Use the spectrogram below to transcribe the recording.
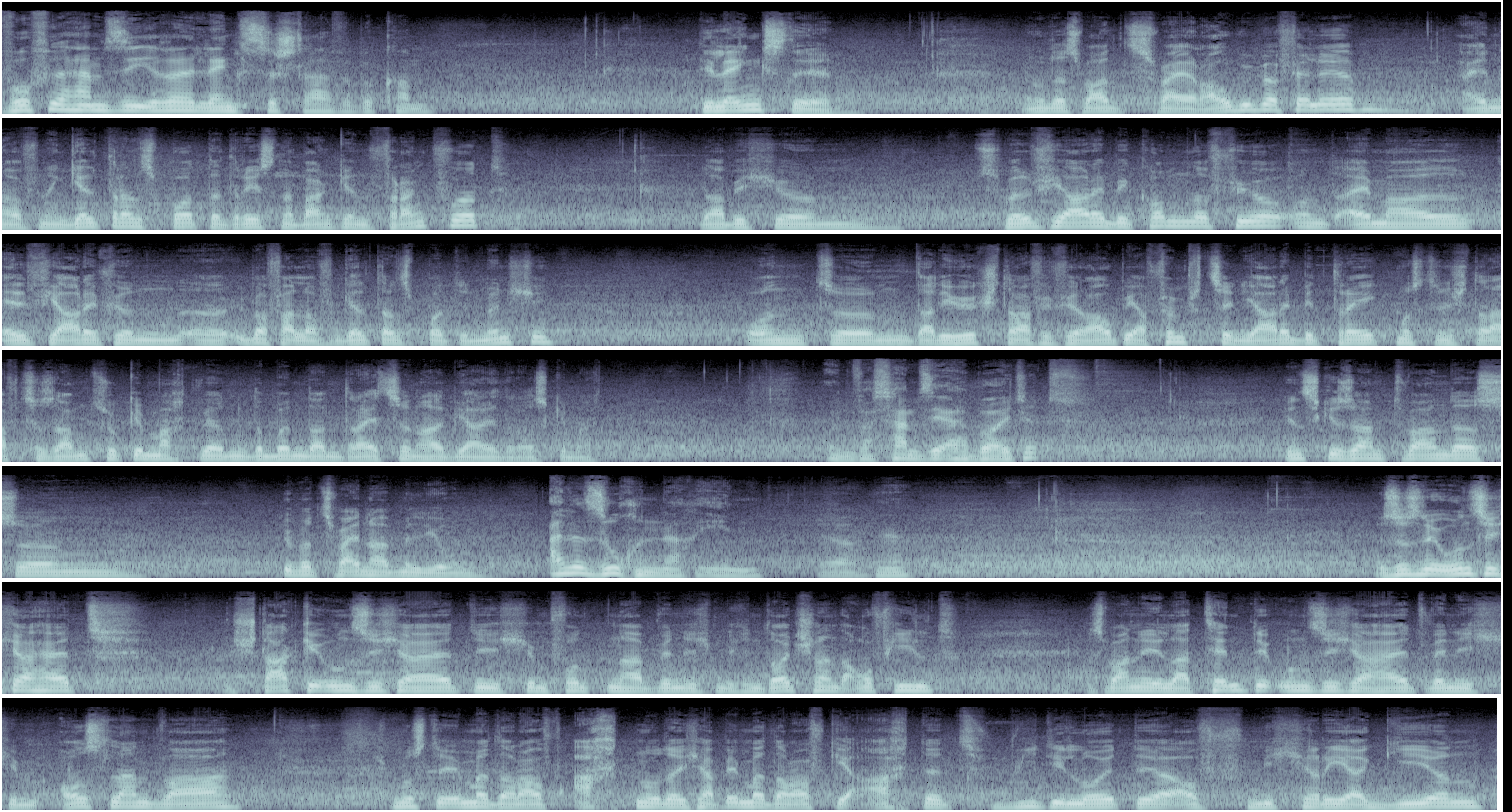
Wofür haben Sie Ihre längste Strafe bekommen? Die längste. Nun, das waren zwei Raubüberfälle. Einen auf einen Geldtransport der Dresdner Bank in Frankfurt. Da habe ich ähm, zwölf Jahre bekommen dafür und einmal elf Jahre für einen äh, Überfall auf den Geldtransport in München. Und ähm, da die Höchststrafe für Raub ja 15 Jahre beträgt, musste ein Strafzusammenzug gemacht werden und da wurden dann 13,5 Jahre daraus gemacht. Und was haben Sie erbeutet? Insgesamt waren das ähm, über zweieinhalb Millionen. Alle suchen nach Ihnen. Ja. Ja. Es ist eine Unsicherheit, eine starke Unsicherheit, die ich empfunden habe, wenn ich mich in Deutschland aufhielt. Es war eine latente Unsicherheit, wenn ich im Ausland war. Ich musste immer darauf achten oder ich habe immer darauf geachtet, wie die Leute auf mich reagieren.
